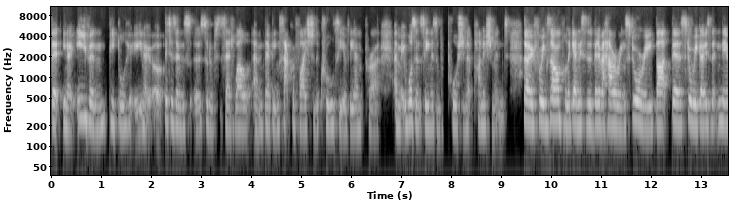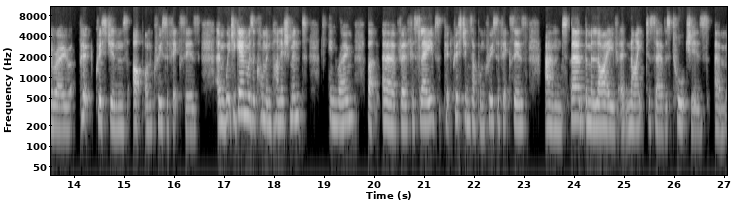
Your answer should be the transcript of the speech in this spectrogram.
that, you know, even people who, you know, uh, citizens uh, sort of said, well, um, they're being sacrificed to the cruelty of the emperor. Um, it wasn't seen as a proportionate punishment. So, for example, again, this is a bit of a harrowing story, but the story goes that Nero put Christians up on crucifixes um, which again was a common punishment in Rome, but uh, for, for slaves, put Christians up on crucifixes and burned them alive at night to serve as torches, um,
